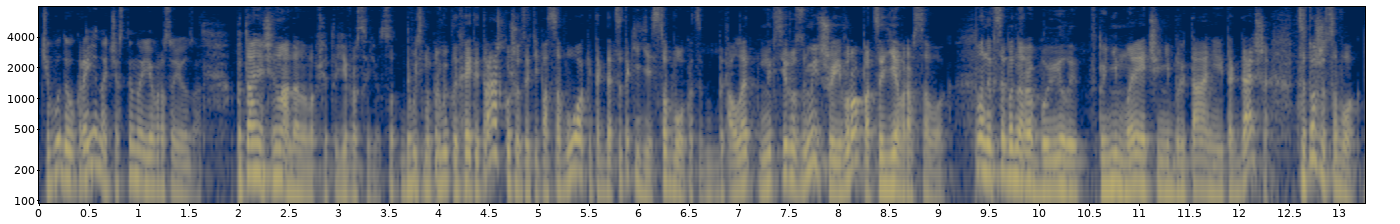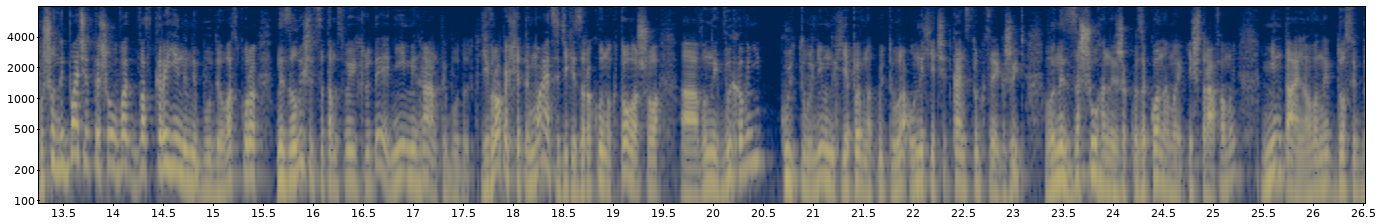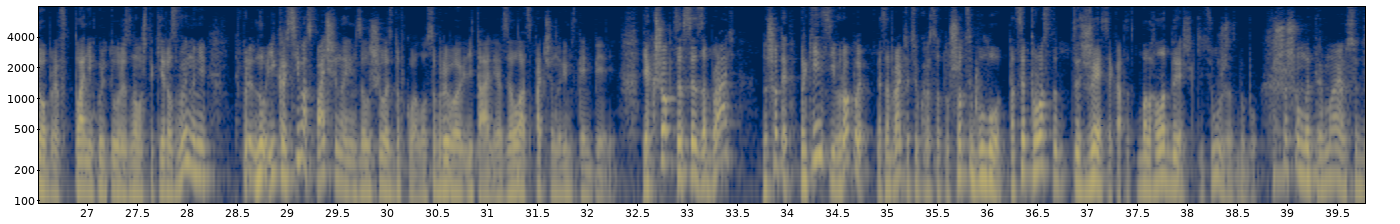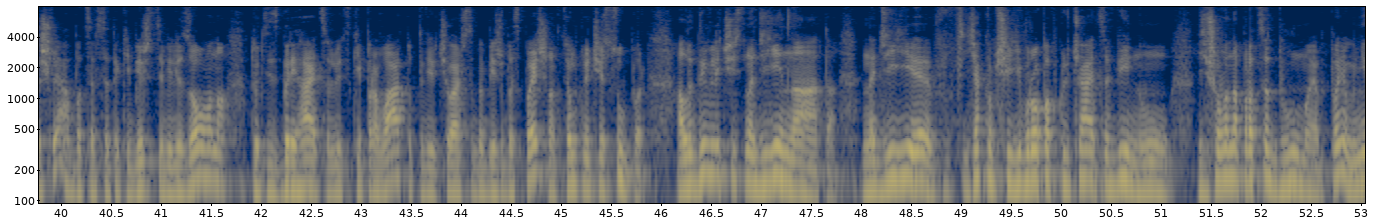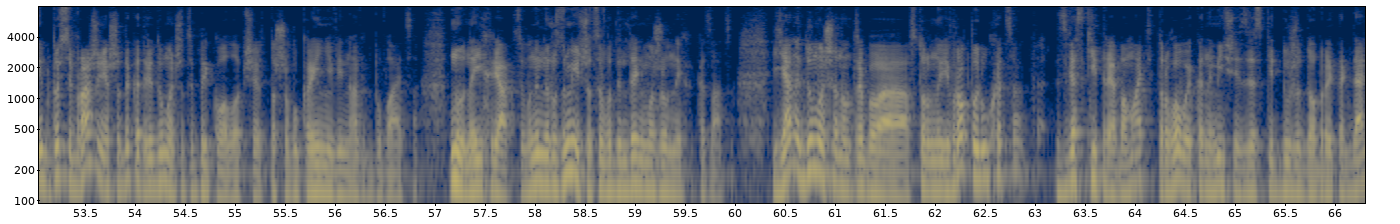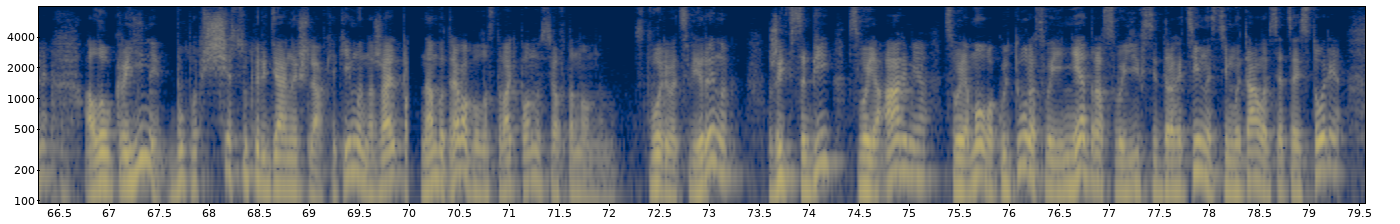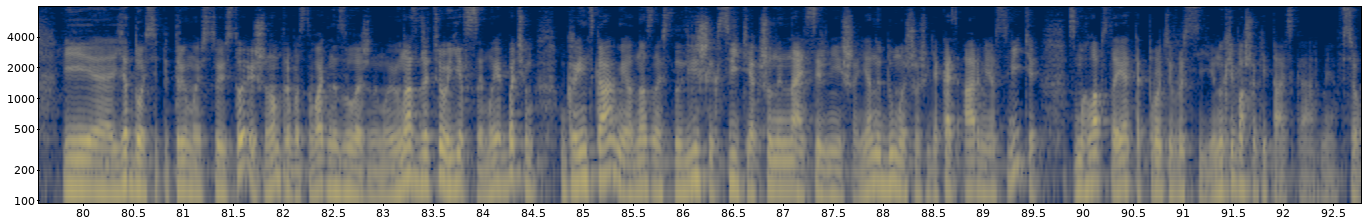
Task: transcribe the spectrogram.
Чи буде Україна частиною Євросоюзу? Питання, чи надо нам взагалі Євросоюз? Дивись, ми привикли хейтити рашку, що це типа совок і так далі. Це так і є, совок. Оце. Але не всі розуміють, що Європа це євросовок. Вони в себе наробили, в той Німеччині, Британії і так далі. Це теж совок. Ви що не бачите, що у вас, у вас країни не буде? У вас скоро не залишиться там своїх людей, одні іммігранти будуть. Європа ще тримається тільки за рахунок того, що а, вони виховані, культурні, у них є певна культура, у них є чітка інструкція, як жити. Вони зашугані законами і штрафами. Ментально вони досить добре в плані культури знову ж таки розвинені. Ну і красива спадщина їм залишилась довкола, особливо Італія взяла спадщину Римської імперії. Якщо б це все забрати, ну що ти прикинь з Європи забрати цю красоту? Що це було? Та це просто це жесть, яка це Бангладеш, якийсь ужас би був. Що що ми тримаємо сюди шлях, бо це все таки більш цивілізовано. Тут зберігаються людські права, тут ти відчуваєш себе більш безпечно. В цьому ключі супер. Але дивлячись на дії НАТО, на дії, як взагалі Європа включається в війну, і що вона про це думає. Поняв? Мені досі враження, що декотрі думають, що це прикол, взагалі, то, що в Україні війна відбувається. Ну, на їх реакцію. Вони не розуміють, що це в один день може у них оказатися. Я не думаю, що нам треба в сторону Європи рухатися. Зв'язки треба мати, торгово-економічні зв'язки дуже добре і так далі. Але України був взагалі супер ідеальний шлях, який ми, на жаль, нам би треба було ставати повністю автономними, створювати свій ринок, жити в собі, своя армія, своя мова, культура, свої недра, свої всі драгоцінності, метали, вся ця історія. І е, я досі підтримую цю історію, що нам треба ставати незалежними. І у нас для цього є все. Ми, як бачимо, українська армія одна з найсильніших в світі, якщо не найсильніша. Я не думаю, що якась армія в світі змогла б стояти так проти Росії. Ну хіба що китайська армія. Все.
